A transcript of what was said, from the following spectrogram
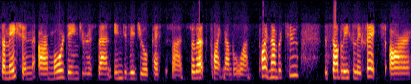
summation are more dangerous than individual pesticides. So that's point number one. Point number two, the sublethal effects are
